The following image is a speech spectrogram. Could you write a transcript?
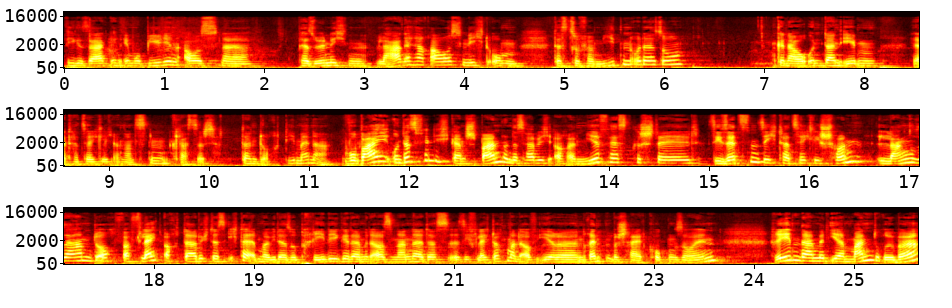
wie gesagt, in Immobilien aus einer persönlichen Lage heraus, nicht um das zu vermieten oder so. Genau, und dann eben ja tatsächlich ansonsten klassisch dann doch die Männer. Wobei, und das finde ich ganz spannend und das habe ich auch an mir festgestellt, sie setzen sich tatsächlich schon langsam doch, vielleicht auch dadurch, dass ich da immer wieder so predige, damit auseinander, dass sie vielleicht doch mal auf ihren Rentenbescheid gucken sollen, reden dann mit ihrem Mann drüber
